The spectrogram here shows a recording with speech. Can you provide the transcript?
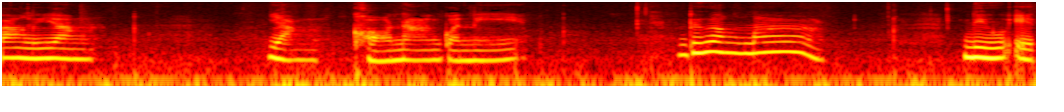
บ้างหรือยัง ยังขอนานกว่านี้ เรื่องมากนิวเอ็ด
